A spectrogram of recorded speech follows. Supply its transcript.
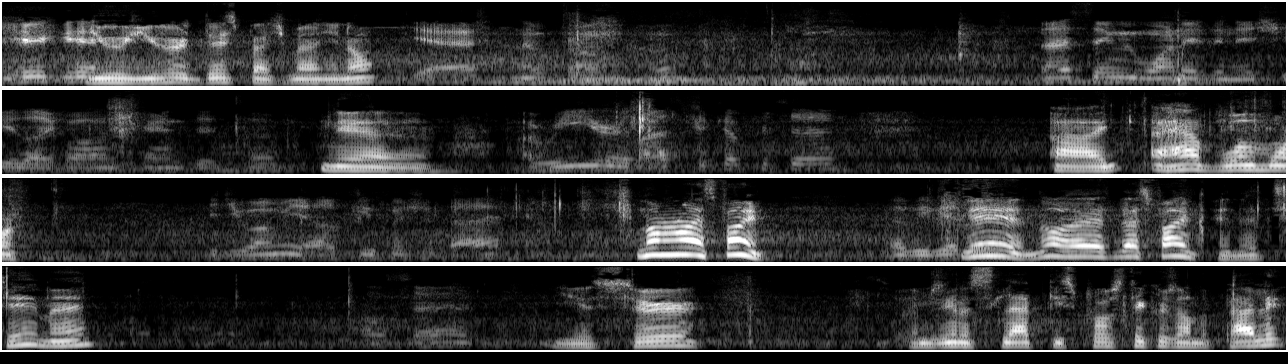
you you heard dispatch, man. You know. Yeah, no problem. Oh. Last thing we want is an issue like while in transit. So, Yeah. are we your last pickup for today? I I have one more. Did you want me to help you push it back? No, no, no. That's fine. Are we good? Yeah, no, that, that's fine. And that's it, man. All set. Yes, sir. I'm just gonna slap these pro stickers on the pallet,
